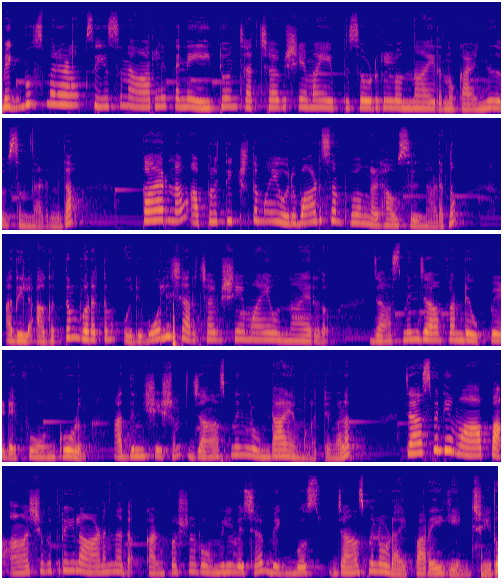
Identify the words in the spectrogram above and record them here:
ബിഗ് ബോസ് മലയാളം സീസൺ ആറിലെ തന്നെ ഏറ്റവും ചർച്ചാ വിഷയമായ എപ്പിസോഡുകളിലൊന്നായിരുന്നു കഴിഞ്ഞ ദിവസം നടന്നത്. കാരണം അപ്രതീക്ഷിതമായ ഒരുപാട് സംഭവങ്ങൾ ഹൗസിൽ നടന്നു. അതിൽ അകത്തും പുറത്തും ഒരുപോലെ ചർച്ചാ വിഷയമായ ഒന്നായിരുന്നു. ജാസ്മിൻ ജാഫറിന്റെ ഉപ്പയുടെ ഫോൺ കോളും അതിനുശേഷം ജാസ്മിനിലുണ്ടായ മാറ്റങ്ങളും. ജാസ്മിന്റെ വാപ്പ ആശുപത്രിയിലാണെന്നത് കൺഫഷൻ റൂമിൽ വെച്ച് ബിഗ് ബോസ് ജാസ്മിനോടായി പറയുകയും ചെയ്തു.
